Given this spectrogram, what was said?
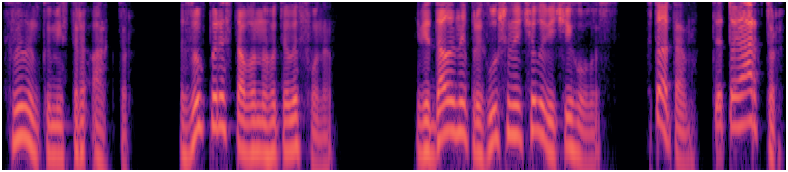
Хвилинку, містер Арктор. Звук переставленого телефона. Віддалений приглушений чоловічий голос. Хто там? Це той Арктор?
